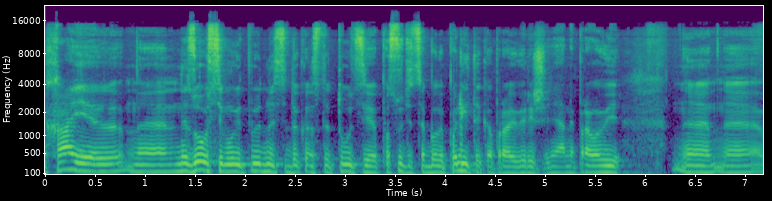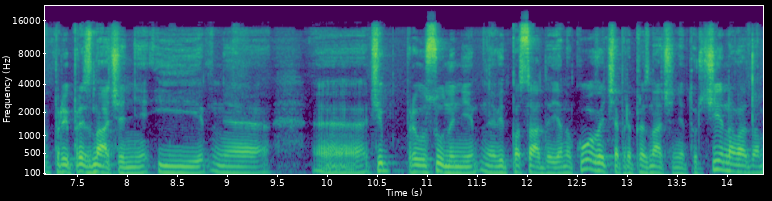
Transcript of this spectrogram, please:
хай е, не зовсім у відповідності до Конституції. По суті, це були політика правові рішення, а не правові при призначенні і чи при усуненні від посади Януковича, при призначенні Турчинова там,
